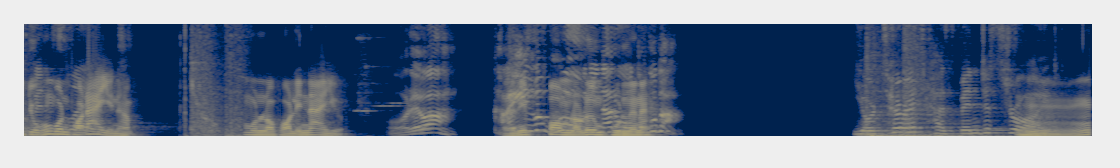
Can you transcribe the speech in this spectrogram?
ดอยู่ข้างบนพอได้อยู่นะครับข้างบนเราพอเล่นได้อยู่อันนี้ป้อมเราเริ่มพุนแล้วนะ Your turret has been อื destroyed. ม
